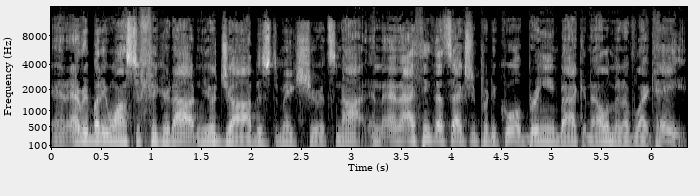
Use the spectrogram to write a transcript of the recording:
and everybody wants to figure it out, and your job is to make sure it's not. And and I think that's actually pretty cool, bringing back an element of like, hey.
